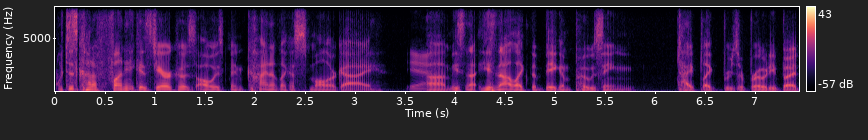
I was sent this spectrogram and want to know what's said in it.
which is kind of funny because Jericho's always been kind of like a smaller guy. Yeah. Um, he's not he's not like the big imposing type like Bruiser Brody, but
